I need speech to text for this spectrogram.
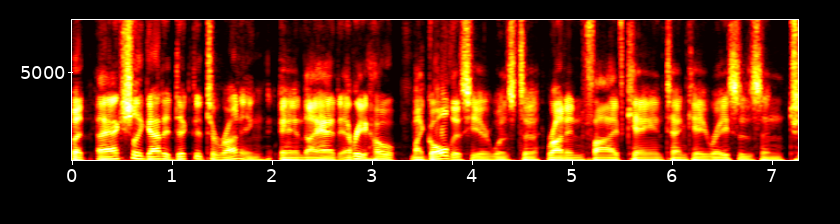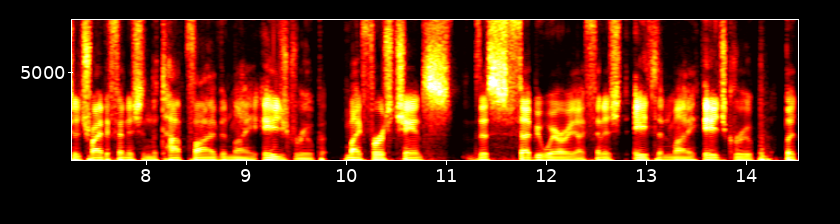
But I actually got addicted to running, and I had every hope. My goal this year was to run in 5K and 10K races and to try to finish in the top five in my age group. My first chance this February I finished eighth in my age group, but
